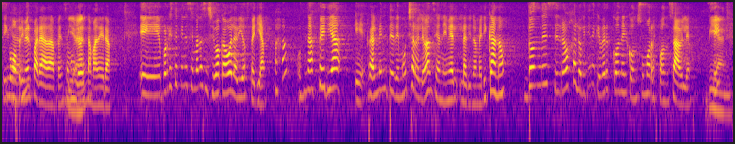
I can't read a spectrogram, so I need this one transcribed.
¿sí? Como primer parada, pensémoslo de esta manera. Eh, porque este fin de semana se llevó a cabo la Bioferia. Una feria eh, realmente de mucha relevancia a nivel latinoamericano, donde se trabaja lo que tiene que ver con el consumo responsable. Bien.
